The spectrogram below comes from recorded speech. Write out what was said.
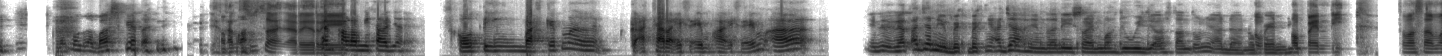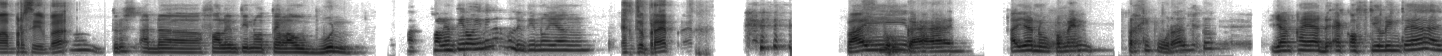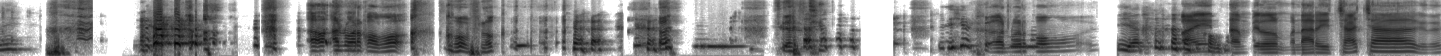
Kenapa nggak basket aja? ya kan Apa? susah nyari Kan kalau misalnya scouting basket mah ke acara SMA SMA Ini lihat aja nih back-backnya aja yang tadi selain Wahyu Wija Astanto nih ada Nopendi. Opendi sama-sama Persiba. Terus ada Valentino Telaubun. Va- Valentino ini kan Valentino yang yang jebret. Lain. bukan. Aya nu. Pemain Persipura gitu. yang kayak the act of killing teh aja. Ah, Anwar Kongo. Goblok. Iya, Anwar Kongo. Iya kan. main sambil menari caca gitu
